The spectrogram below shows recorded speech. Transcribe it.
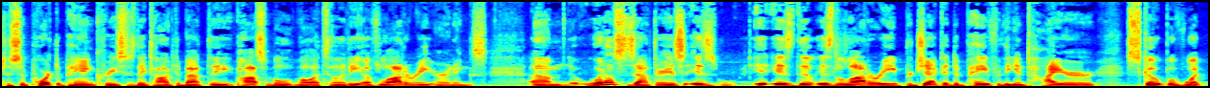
to support the pay increases. They talked about the possible volatility of lottery earnings. Um, what else is out there? Is is is the is the lottery projected to pay for the entire scope of what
